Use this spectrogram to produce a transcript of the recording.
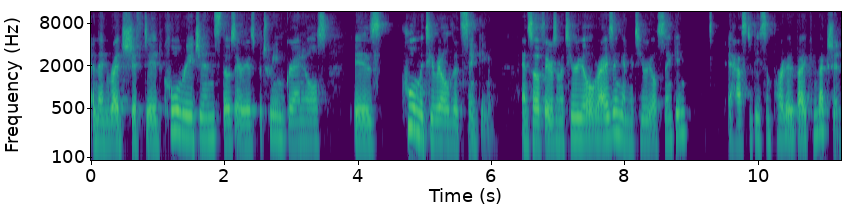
and then red shifted cool regions, those areas between granules, is cool material that's sinking. And so if there's material rising and material sinking, it has to be supported by convection.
